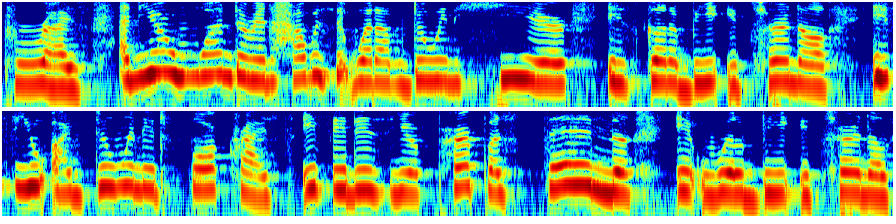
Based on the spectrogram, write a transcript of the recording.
prize. And you're wondering, how is it what I'm doing here is going to be eternal? If you are doing it for Christ, if it is your purpose, then it will be eternal.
